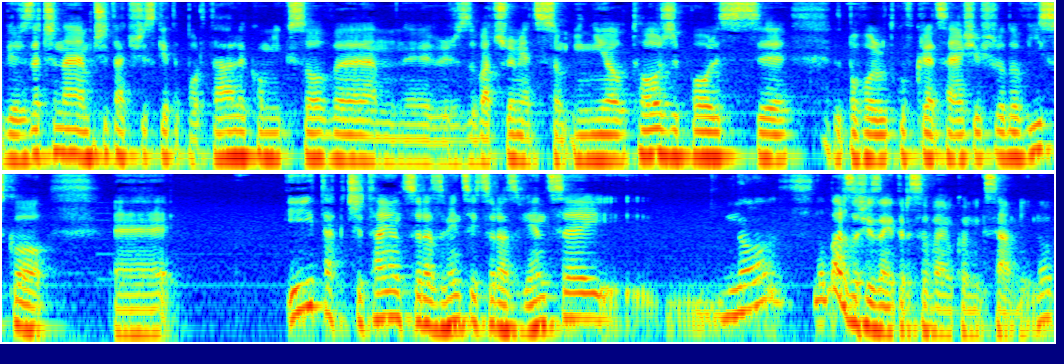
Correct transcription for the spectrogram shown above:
Wiesz, zaczynałem czytać wszystkie te portale komiksowe, wiesz, zobaczyłem jacy są inni autorzy polscy, powolutku wkręcają się w środowisko. E, I tak czytając coraz więcej, coraz więcej, no, no bardzo się zainteresowałem komiksami. No,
